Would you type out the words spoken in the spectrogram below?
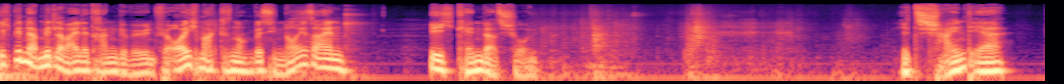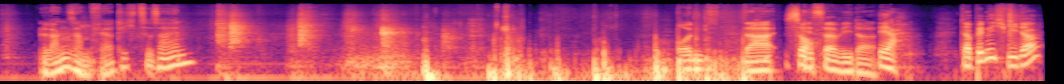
Ich bin da mittlerweile dran gewöhnt. Für euch mag das noch ein bisschen neu sein. Ich kenne das schon. Jetzt scheint er langsam fertig zu sein. Und da So. ist er wieder. Ja, da bin ich wieder.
